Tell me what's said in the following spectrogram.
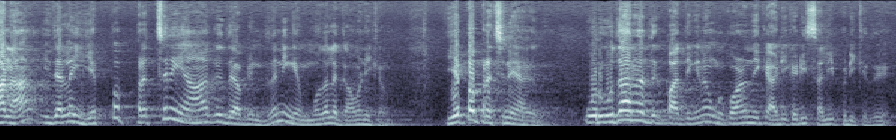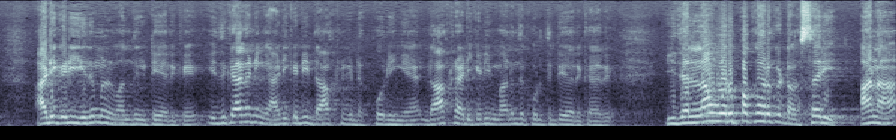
ஆனால் இதெல்லாம் எப்போ பிரச்சனை ஆகுது அப்படின்றத நீங்கள் முதல்ல கவனிக்கணும். எப்போ பிரச்சனை ஆகுது ஒரு உதாரணத்துக்கு பார்த்தீங்கன்னா உங்கள் குழந்தைக்கு அடிக்கடி சளி பிடிக்குது. அடிக்கடி இருமல் வந்துக்கிட்டே இருக்குது இதுக்காக நீங்கள் அடிக்கடி டாக்டர் கிட்ட போகிறீங்க டாக்டர் அடிக்கடி மருந்து கொடுத்துட்டே இருக்காரு. இதெல்லாம் ஒரு பக்கம் இருக்கட்டும். சரி. ஆனால்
